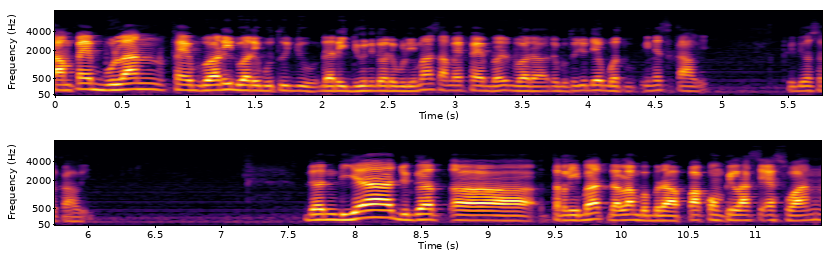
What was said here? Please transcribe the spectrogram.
sampai bulan Februari 2007 dari Juni 2005 sampai Februari 2007 dia buat ini sekali video sekali. Dan dia juga eh, terlibat dalam beberapa kompilasi S1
